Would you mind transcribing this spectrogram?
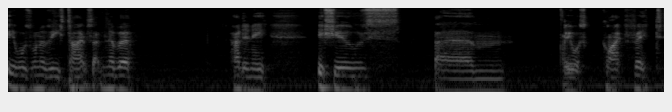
he was one of these types that never had any issues. Um, he was quite fit.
